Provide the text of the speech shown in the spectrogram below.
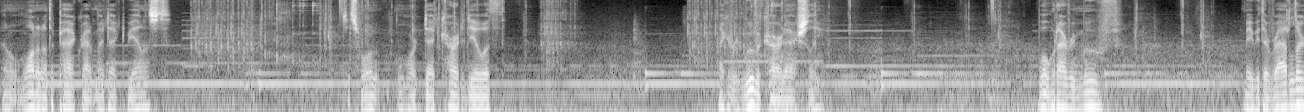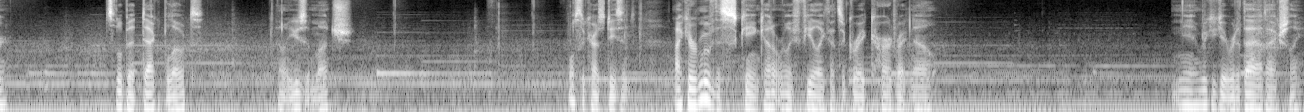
I don't want another pack rat in my deck to be honest. Just one, more dead card to deal with. I can remove a card actually. What would I remove? Maybe the Rattler? It's a little bit of deck bloat. I don't use it much. Most of the cards decent. I could remove the Skink. I don't really feel like that's a great card right now. Yeah, we could get rid of that, actually.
